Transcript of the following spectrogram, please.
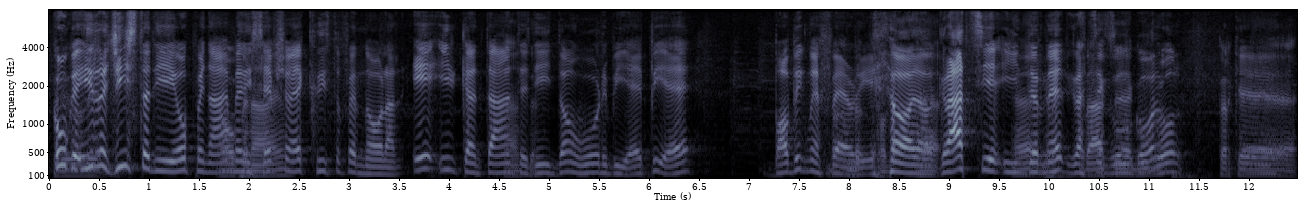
Comunque il periodo regista di Oppenheimer, Oppenheimer. Inception è Christopher Nolan e il cantante Cantante. di Don't Worry Be Happy è Bobby McFerry. Bob- No, no, eh, grazie Eh, internet, grazie, a Google. perché Eh,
